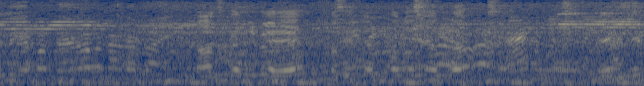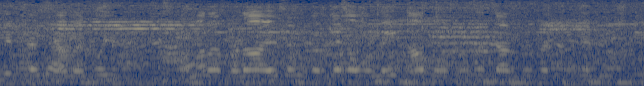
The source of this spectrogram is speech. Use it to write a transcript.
कासगंज में है, सभी जनपदों के अंदर। एक सीमित संख्या में कोई हमारा बड़ा आयोजन करने का वो नहीं था, दो सौ से चार सौ व्यक्ति के बीच की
